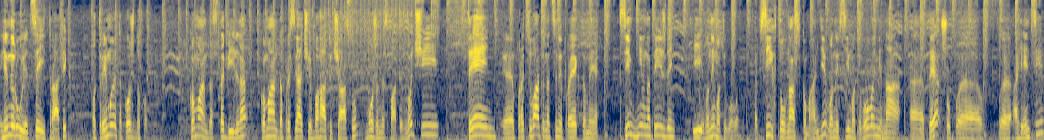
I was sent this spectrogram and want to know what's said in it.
генерує цей трафік, отримує також доход. Команда стабільна, команда присвячує багато часу, може не спати вночі, день, е, працювати над цими проектами 7 днів на тиждень, і вони мотивовані. Всі, хто в нас в команді, вони всі мотивовані на е, те, щоб е, в агенції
